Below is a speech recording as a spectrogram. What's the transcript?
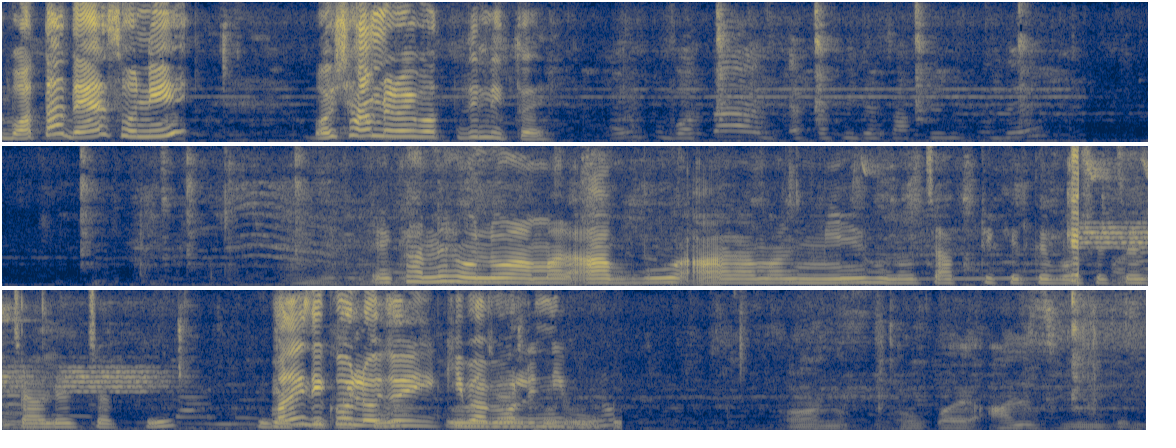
বতা দে শনি ওই সামনের ওই বতা দিলি তো এখানে হলো আমার আব্বু আর আমার মেয়ে হলো চাপটি খেতে বসেছে চাউলের চাপটি মানে দি কইলো যে কীভাবে বলে নিব? অন উপায় আনছিলেন করি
